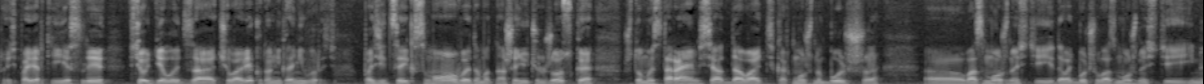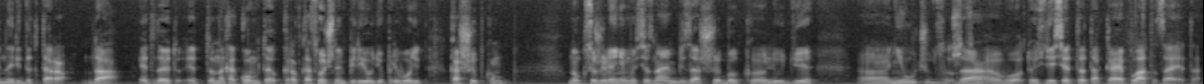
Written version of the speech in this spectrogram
То есть, поверьте, если все делать за человека, то он никогда не вырастет. Позиция XMO в этом отношении очень жесткая, что мы стараемся отдавать как можно больше возможностей и давать больше возможностей именно редакторам. Да, это, дает, это на каком-то краткосрочном периоде приводит к ошибкам, но, к сожалению, мы все знаем, без ошибок люди э, не учатся. Не да? вот. То есть здесь это такая плата за это.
